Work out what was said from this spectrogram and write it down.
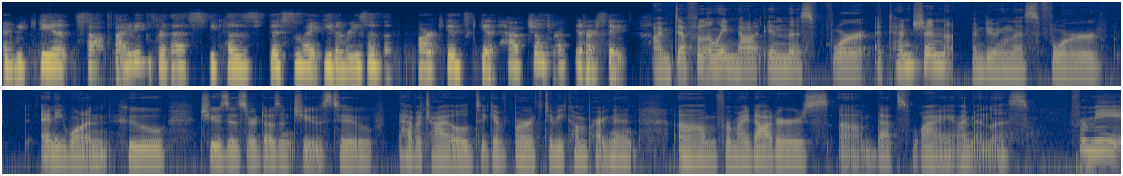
And we can't stop fighting for this because this might be the reason that our kids can't have children in our state. I'm definitely not in this for attention. I'm doing this for anyone who chooses or doesn't choose to have a child, to give birth, to become pregnant. Um, for my daughters, um, that's why I'm in this. For me,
